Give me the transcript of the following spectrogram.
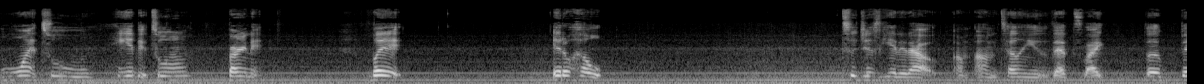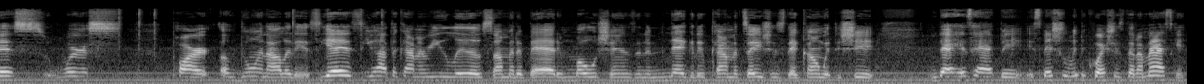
want to hand it to them burn it but it'll help to just get it out. I'm, I'm telling you, that's like the best, worst part of doing all of this. Yes, you have to kind of relive some of the bad emotions and the negative connotations that come with the shit that has happened, especially with the questions that I'm asking.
